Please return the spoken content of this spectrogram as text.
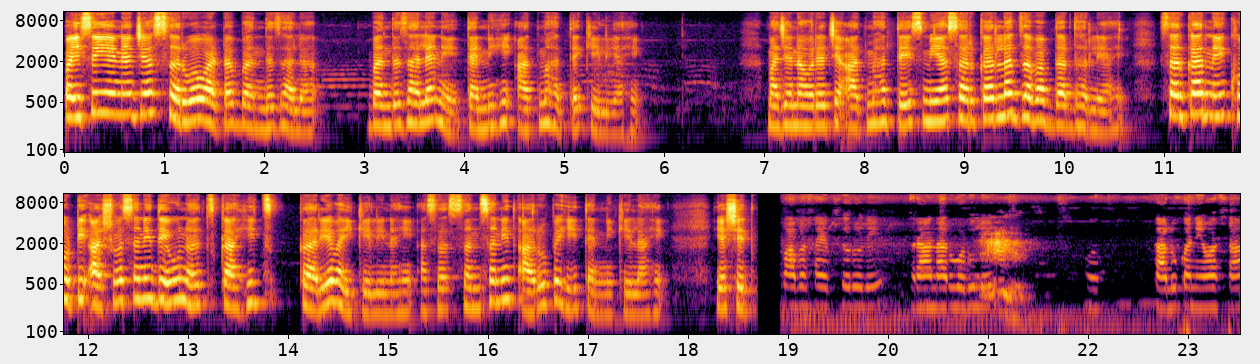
पैसे येण्याच्या सर्व वाटा बंद झाल्या बंद झाल्याने त्यांनी ही आत्महत्या केली आहे. माझ्या नवऱ्याच्या आत्महत्येस मी या सरकारलाच जबाबदार धरले आहे. सरकारने खोटी आश्वासने देऊनच काहीच कार्यवाही केली नाही असा सनसनीत आरोपही त्यांनी केला आहे. या शेत बाबासाहेब सरोदे राहणार वडुले तालुका नेवासा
